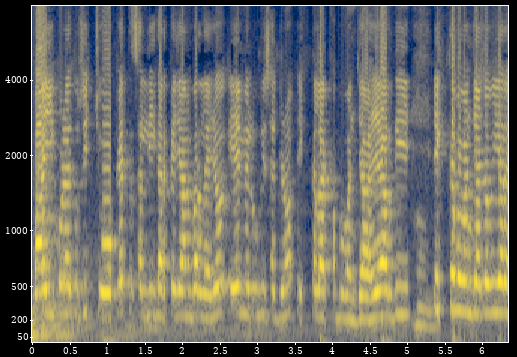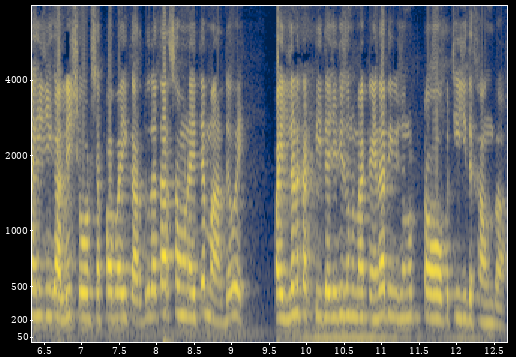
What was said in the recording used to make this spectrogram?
ਬਾਈ ਕੋਲੇ ਤੁਸੀਂ ਚੋ ਕੇ ਤਸੱਲੀ ਕਰਕੇ ਜਾਨਵਰ ਲੈ ਜਾਓ ਇਹ ਮਿਲੂਗੀ ਸੱਜਣੋ 152000 ਦੀ। 152 ਚੋਂ ਵੀ ਯਾਰ ਇਹੀ ਜੀ ਗੱਲ ਨਹੀਂ ਛੋਟ ਛੱਪਾ ਬਾਈ ਕਰ ਦੂਲਾ ਤਰਸ ਹੁਣ ਤੇ ਮਾਰ ਦਿਓ ਓਏ। ਪਹਿਲਣ ਕੱਟੀ ਤੇ ਜਿਹੜੀ ਤੁਹਾਨੂੰ ਮੈਂ ਕਹਿੰਦਾ ਸੀ ਵੀ ਤੁਹਾਨੂੰ ਟੌਪ ਚੀਜ਼ ਦਿਖਾਉਂਗਾ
